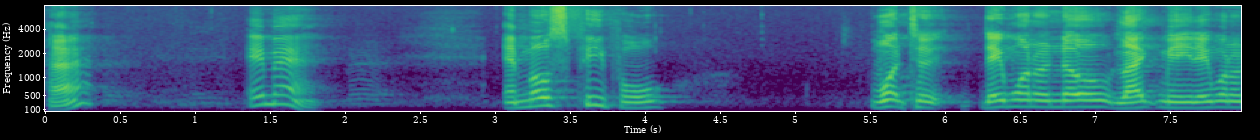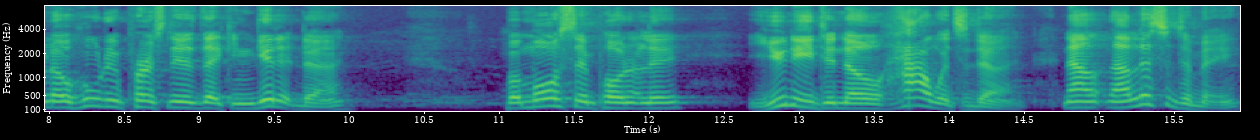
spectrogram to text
Huh? Amen. And most people want to, they want to know, like me, they want to know who the person is that can get it done. But most importantly, you need to know how it's done. Now, now listen to me.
